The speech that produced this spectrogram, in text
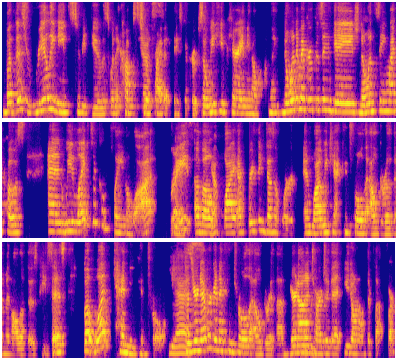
but this really needs to be used when it comes to yes. a private Facebook group. So we keep hearing, you know, like no one in my group is engaged, no one's seeing my posts. And we like to complain a lot, right? Yes. About yep. why everything doesn't work and why we can't control the algorithm and all of those pieces. But what can you control? Yeah. Because you're never going to control the algorithm. You're not mm-hmm. in charge of it. You don't own the platform.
